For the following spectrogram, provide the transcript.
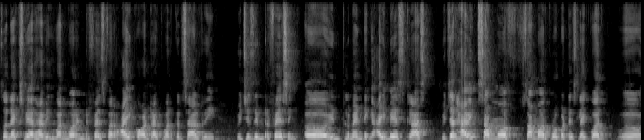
So next we are having one more interface for i contract worker salary which is interfacing uh, implementing i base class which are having some more some more properties like what uh,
